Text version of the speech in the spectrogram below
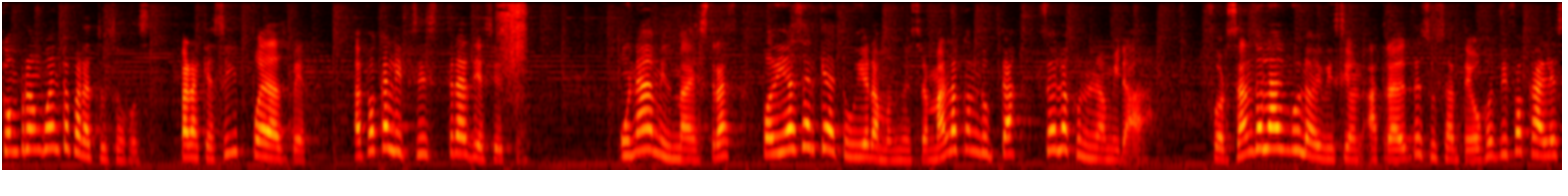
Compra un cuento para tus ojos, para que así puedas ver. Apocalipsis 3:18. Una de mis maestras podía hacer que detuviéramos nuestra mala conducta solo con una mirada. Forzando el ángulo de visión a través de sus anteojos bifocales,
